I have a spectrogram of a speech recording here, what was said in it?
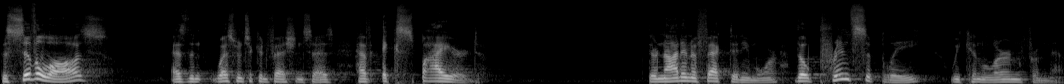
The civil laws, as the Westminster Confession says, have expired. They're not in effect anymore, though principally we can learn from them.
